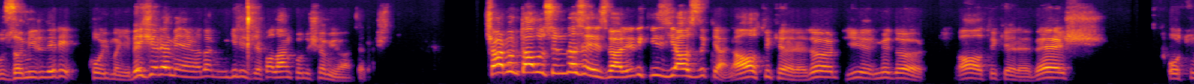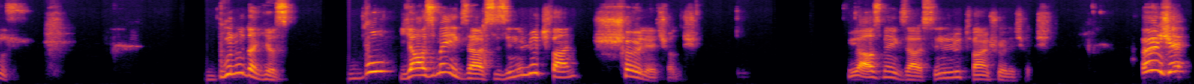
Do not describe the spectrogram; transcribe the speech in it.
bu zamirleri koymayı beceremeyen adam İngilizce falan konuşamıyor arkadaşlar. Çarpım tablosunu nasıl ezberledik? Biz yazdık yani. 6 kere 4, 24. 6 kere 5, 30. Bunu da yazın. Bu yazma egzersizini lütfen şöyle çalışın. Bu yazma egzersizini lütfen şöyle çalışın. Önce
